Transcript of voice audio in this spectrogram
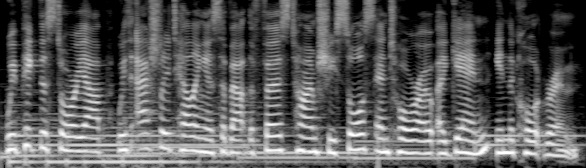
We pick the story up with Ashlea telling us about the first time she saw Santoro again in the courtroom.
